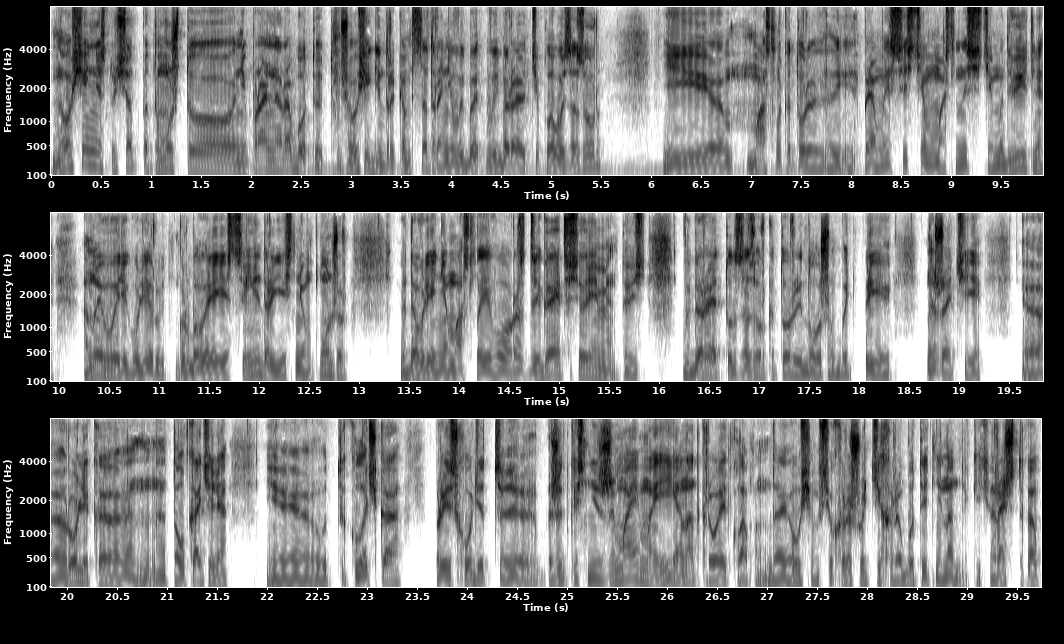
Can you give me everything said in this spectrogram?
Ну, вообще не стучат, потому что неправильно работают. Потому что вообще гидрокомпенсаторы, они выбирают тепловой зазор, и масло, которое прямо из системы, масляной системы двигателя, оно его и регулирует. Грубо говоря, есть цилиндр, есть в нем плунжер, давление масла его раздвигает все время, то есть выбирает тот зазор, который должен быть при нажатии ролика, толкателя, вот кулачка, происходит э, жидкость несжимаемая, и она открывает клапан. Да, в общем, все хорошо, тихо работает, не надо никаких. Раньше, такая,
